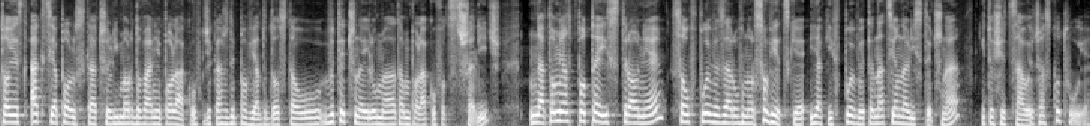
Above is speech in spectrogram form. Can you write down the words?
To jest akcja polska, czyli mordowanie Polaków, gdzie każdy powiat dostał wytyczne, ilu ma tam Polaków odstrzelić. Natomiast po tej stronie są wpływy zarówno sowieckie, jak i wpływy te nacjonalistyczne, i to się cały czas kotłuje.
